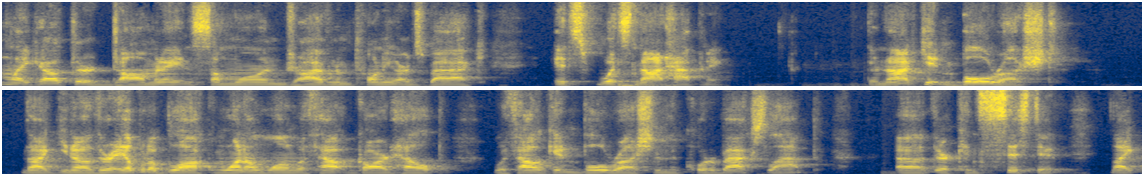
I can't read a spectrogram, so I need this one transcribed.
like out there dominating someone, driving them 20 yards back. It's what's not happening. They're not getting bull rushed. Like, you know, they're able to block one on one without guard help, without getting bull rushed in the quarterback's lap. Uh, they're consistent. Like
